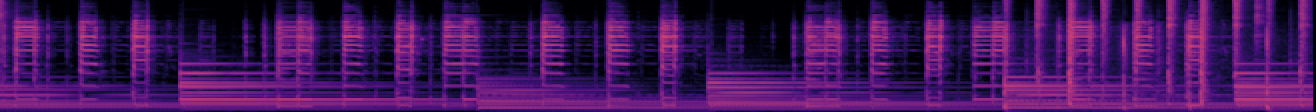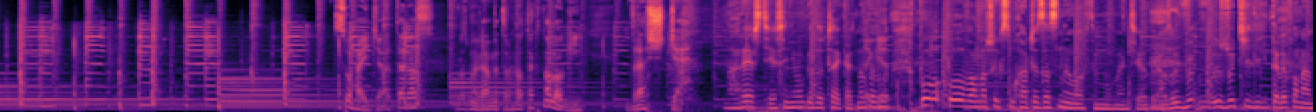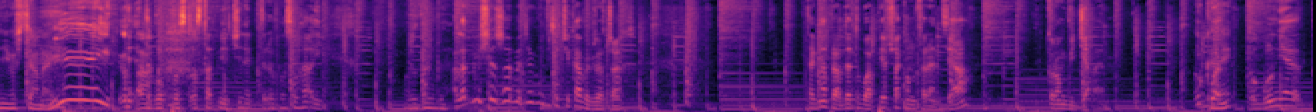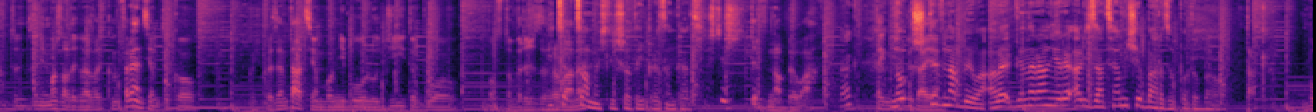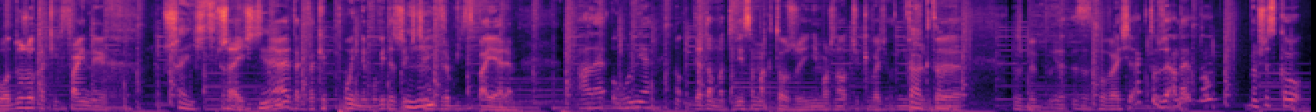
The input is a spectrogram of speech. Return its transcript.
Słuchajcie, a teraz rozmawiamy trochę o technologii. Wreszcie. Nareszcie, ja się nie mogę doczekać. No tak pewno po, połowa naszych słuchaczy zasnęła w tym momencie od razu. W, rzucili telefonami o ścianę. Jej! A. To był po prostu ostatni odcinek, który posłuchali. Może tak by. Ale myślę, że będziemy mówić o ciekawych rzeczach. Tak naprawdę to była pierwsza konferencja, którą widziałem. Okej. Okay. Ogólnie to nie można tego nazwać konferencją, tylko jakąś prezentacją, bo nie było ludzi i to było mocno wyreżyserowane. I co, co myślisz o tej prezentacji? Myślę, sztywna była. Tak? tak no, sztywna była, ale generalnie realizacja mi się bardzo podobała. Tak. Było dużo takich fajnych przejść. Tak, przejść, nie? nie? Tak, takie płynne, bo widać, że chcieli mhm. zrobić z Bayerem. Ale ogólnie, no wiadomo, to nie są aktorzy i nie można oczekiwać od nich, tak, żeby, tak. żeby zachowywali się aktorzy, ale no, wszystko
